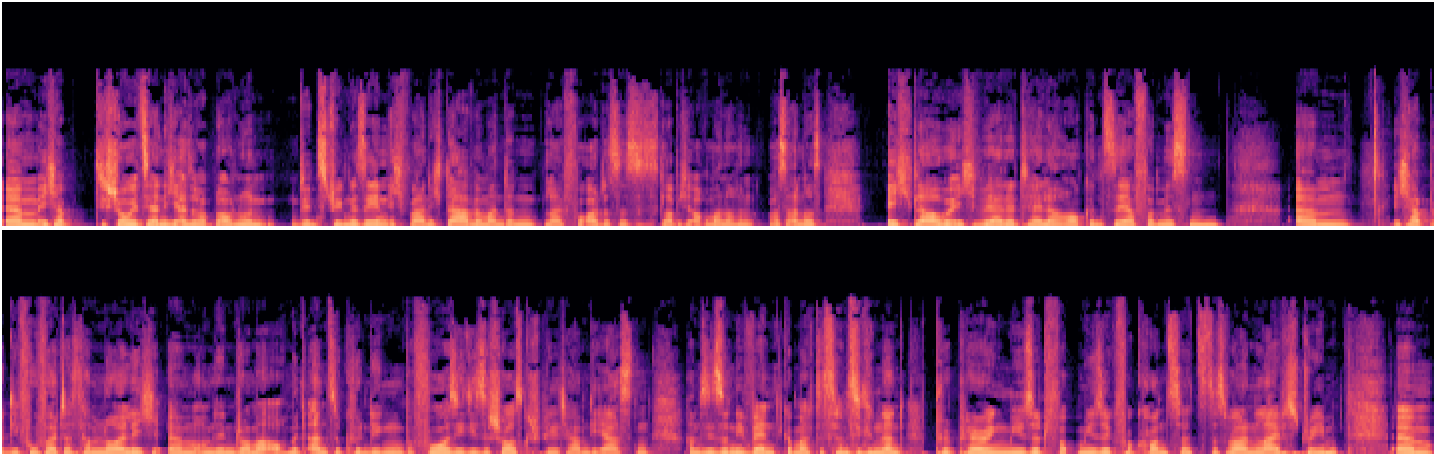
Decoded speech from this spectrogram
Ähm, ich habe die Show jetzt ja nicht, also habe auch nur den Stream gesehen. Ich war nicht da, wenn man dann live vor Ort ist, ist es glaube ich auch immer noch was anderes. Ich glaube, ich werde Taylor Hawkins sehr vermissen. Ähm, ich habe die Foo Fighters haben neulich, ähm, um den Drummer auch mit anzukündigen, bevor sie diese Shows gespielt haben, die ersten, haben sie so ein Event gemacht, das haben sie genannt Preparing Music for, Music for Concerts. Das war ein Livestream, ähm,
